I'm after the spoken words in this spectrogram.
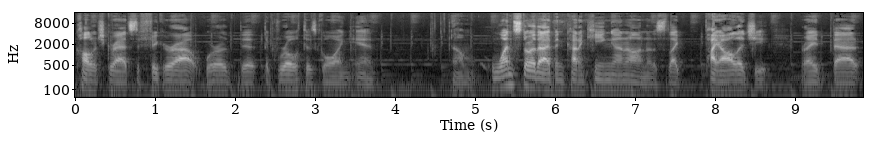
college grads to figure out where the, the growth is going in um, one store that I've been kind of keying in on is like Pieology, right? That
